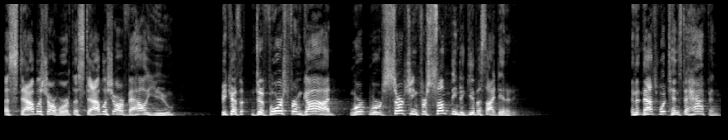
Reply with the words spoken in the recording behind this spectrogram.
establish our worth, establish our value, because divorced from God, we're, we're searching for something to give us identity. And that's what tends to happen.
